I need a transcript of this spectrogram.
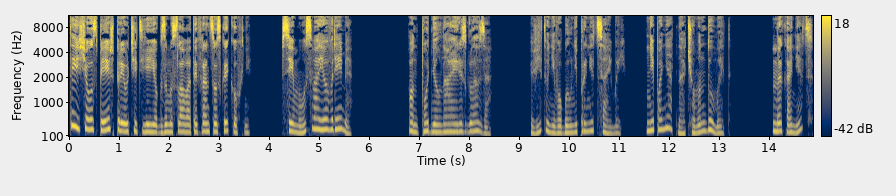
Ты еще успеешь приучить ее к замысловатой французской кухне. Всему свое время». Он поднял на Айрис глаза. Вид у него был непроницаемый. Непонятно, о чем он думает. Наконец,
